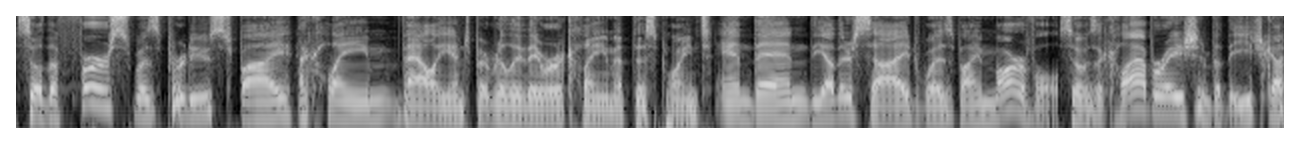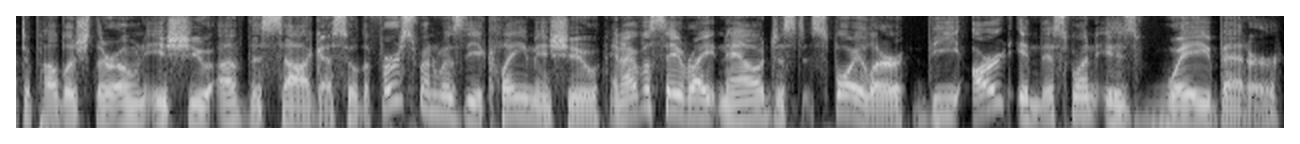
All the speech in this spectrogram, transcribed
So the first was produced by Acclaim Valiant, but really they were Acclaim at this point. And then the other side was by Marvel. So it was a collaboration, but they each got to publish their own issue of the saga. So the first one was the Acclaim issue, and I will say right now, just spoiler, the art in this one is way better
